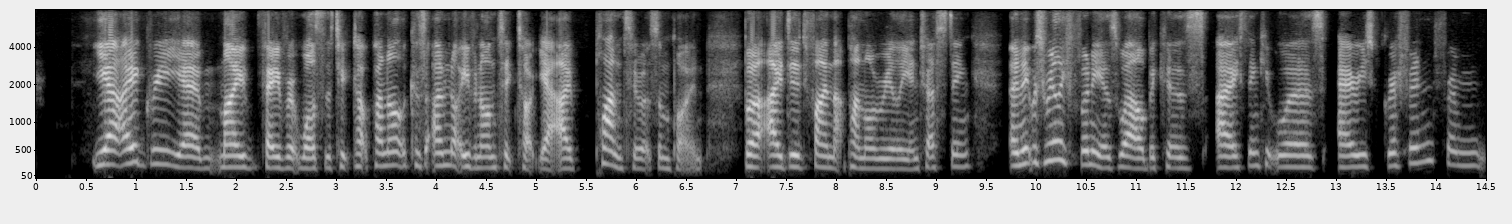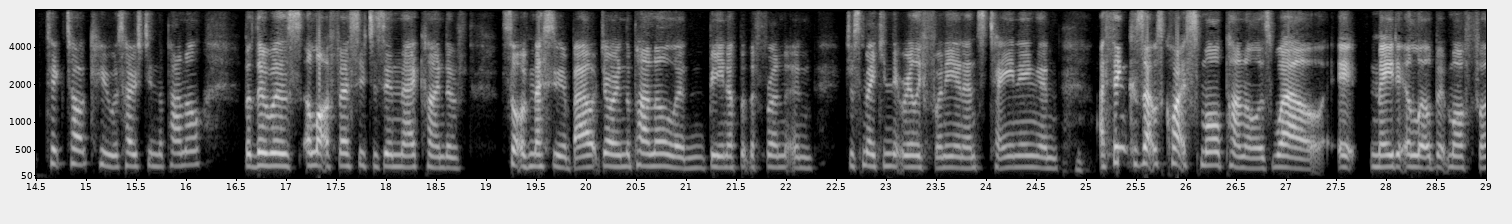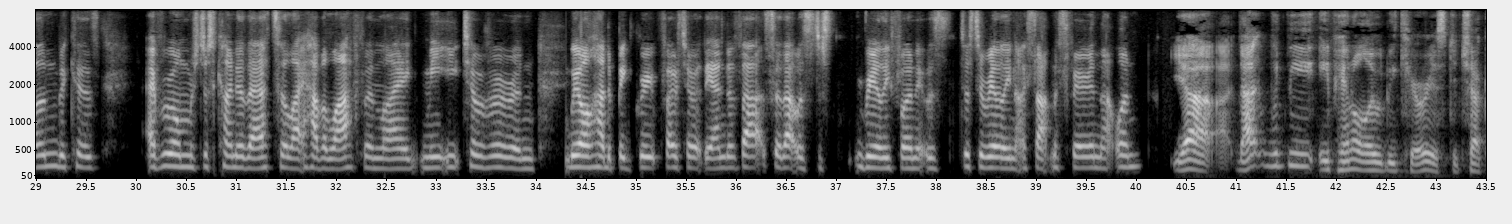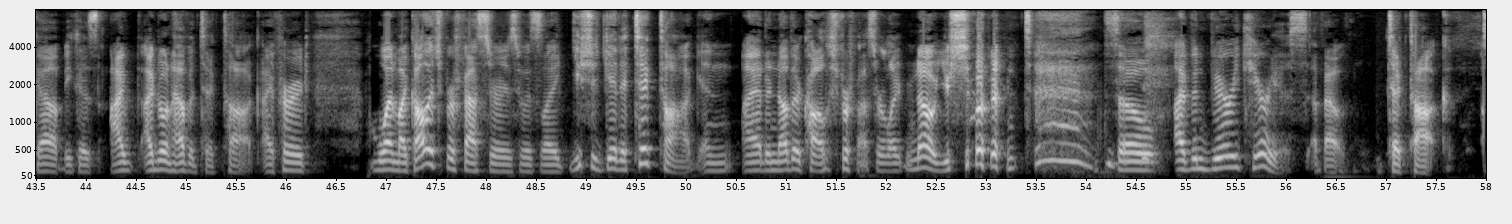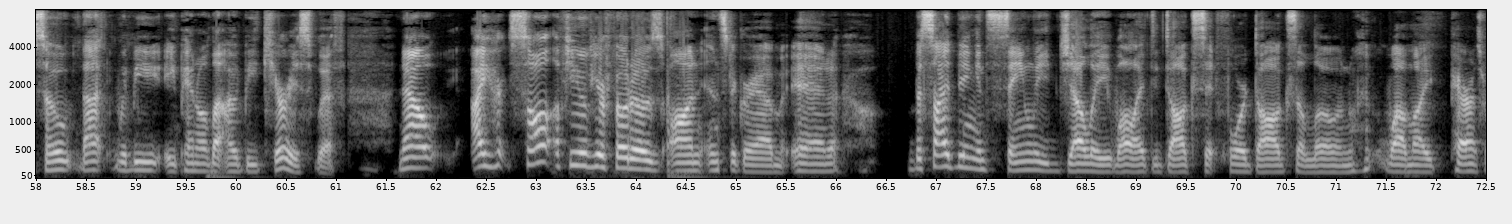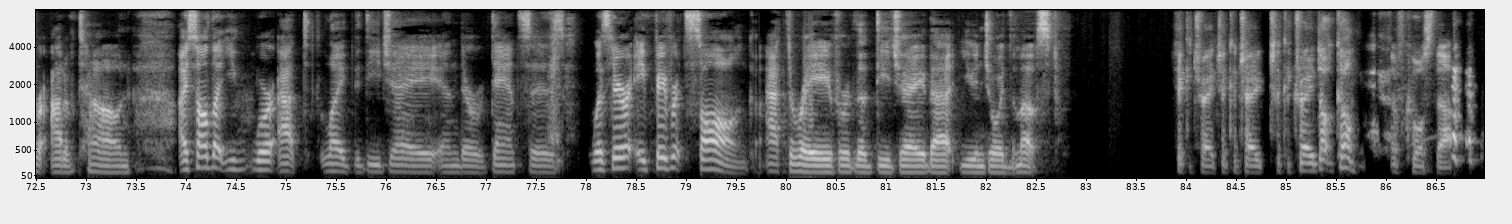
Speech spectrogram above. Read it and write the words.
Yeah, I agree. Yeah, my favorite was the TikTok panel because I'm not even on TikTok yet. I plan to at some point, but I did find that panel really interesting. And it was really funny as well because I think it was Aries Griffin from TikTok who was hosting the panel, but there was a lot of fursuiters in there kind of sort of messing about during the panel and being up at the front and just making it really funny and entertaining. And hmm. I think because that was quite a small panel as well, it made it a little bit more fun because everyone was just kind of there to like have a laugh and like meet each other and we all had a big group photo at the end of that so that was just really fun. It was just a really nice atmosphere in that one. Yeah that would be a panel i would be curious to check out because i i don't have a tiktok. I've heard one of my college professors was like you should get a tiktok and i had another college professor like no you shouldn't. So i've been very curious about tiktok so that would be a panel that I would be curious with. Now, I heard, saw a few of your photos on Instagram, and beside being insanely jelly while I did dog sit four dogs alone while my parents were out of town, I saw that you were at like the DJ and there were dances. Was there a favorite song at the rave or the DJ that you enjoyed the most? Chickatrade, chickatrade, chickatrade.com. Of course, that.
